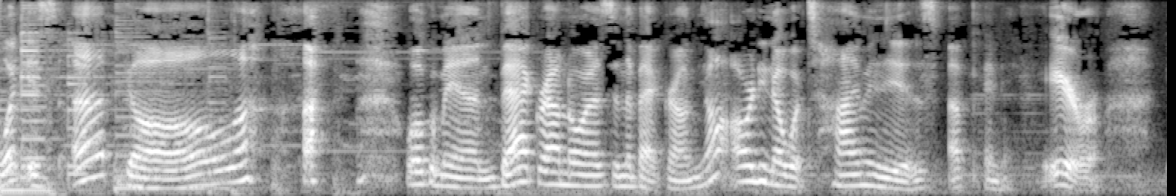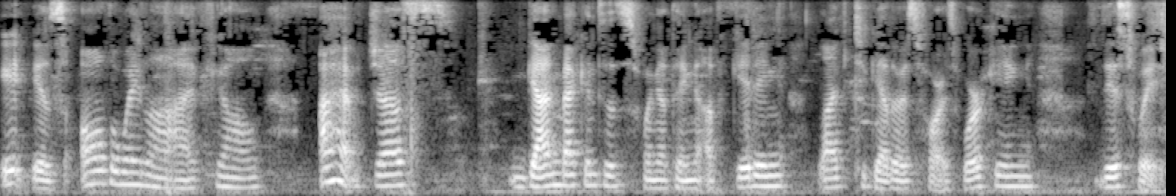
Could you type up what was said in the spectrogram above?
What is up, y'all? Welcome in. Background noise in the background. Y'all already know what time it is up in here. It is all the way live, y'all. I have just gotten back into the swing of thing of getting life together as far as working this week.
